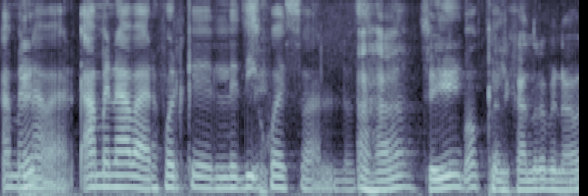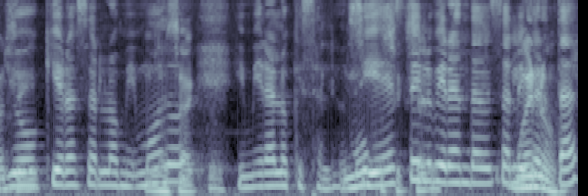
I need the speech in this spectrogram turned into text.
Amenabar. Amenabar. Amenabar fue el que le dijo eso a los... ¿Eh? ajá, sí, Ok. Alejandro Amenábar, Yo sí. quiero hacerlo a mi modo Exacto. y mira lo que salió. Si pues, este excelente. le hubieran dado esa Bueno. libertad,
